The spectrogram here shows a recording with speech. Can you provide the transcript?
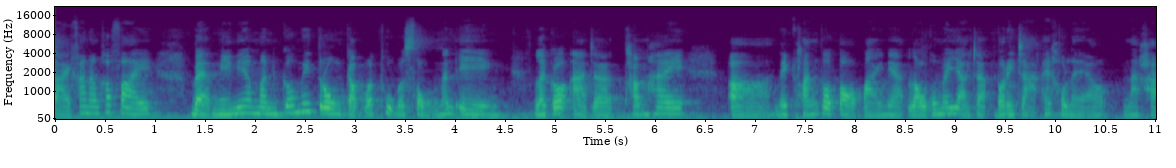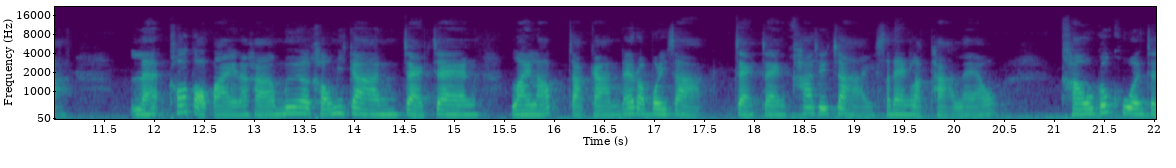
จ่ายค่าน้ำค่าไฟ แบบนี้เนี่ยมันก็ไม่ตรงกับวัตถุประสงค์นั่นเอง แล้วก็อาจจะทำให้ ในครั้งต่อๆไปเนี่ยเราก็ไม่อยากจะบริจาคให้เขาแล้วนะคะ และข้อต่อไปนะคะเมื่อเขามีการแจกแจงรายรับจากการได้รับบริจาค แจกแจงค่าใช้จ่าย แสดงหลักฐานแล้ว เขาก็ควรจะ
